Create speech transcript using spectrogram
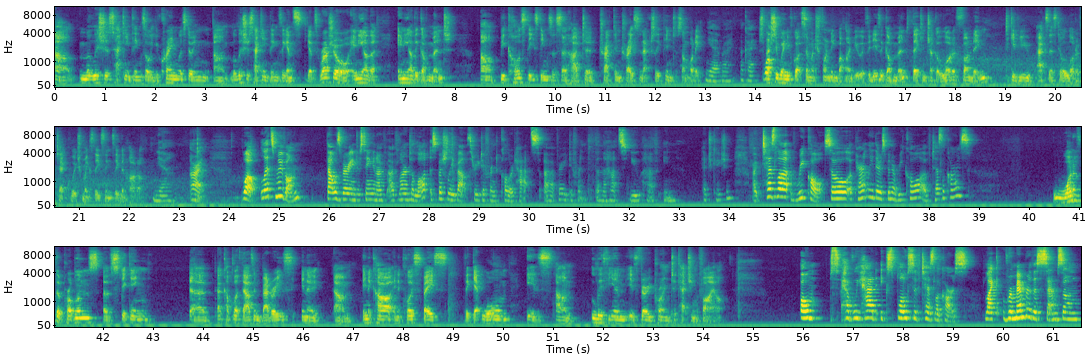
Um, malicious hacking things, or Ukraine was doing um, malicious hacking things against against Russia or any other any other government, uh, because these things are so hard to track and trace and actually pin to somebody. yeah, right. Okay. Especially when you've got so much funding behind you. If it is a government, they can chuck a lot of funding to give you access to a lot of tech, which makes these things even harder. Yeah. All right. Well, let's move on. That was very interesting, and I've, I've learned a lot, especially about three different colored hats. Uh, very different than the hats you have in education. Right, Tesla recall. So apparently, there's been a recall of Tesla cars. One of the problems of sticking uh, a couple of thousand batteries in a um, in a car in a closed space that get warm is um, lithium is very prone to catching fire. Um, have we had explosive Tesla cars? Like, remember the Samsung?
